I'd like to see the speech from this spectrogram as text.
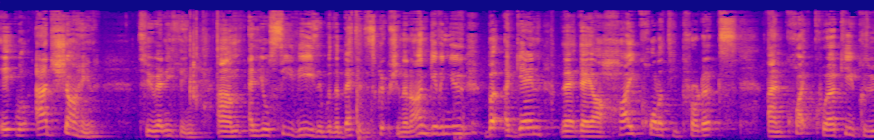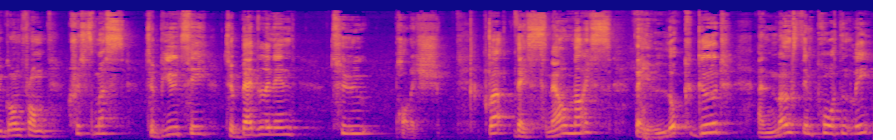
it will add shine to anything. Um, and you'll see these with a better description than I'm giving you. But again, they are high quality products and quite quirky because we've gone from Christmas to beauty to bed linen to polish. But they smell nice, they look good, and most importantly,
